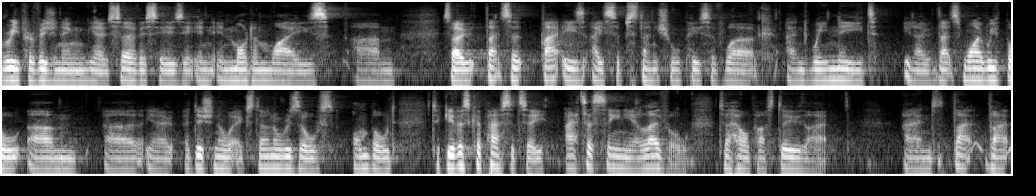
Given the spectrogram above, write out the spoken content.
reprovisioning, you know, services in, in modern ways. Um, so that's a, that is a substantial piece of work, and we need, you know, that's why we've brought um, uh, you know, additional external resource on board to give us capacity at a senior level to help us do that. And that, that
